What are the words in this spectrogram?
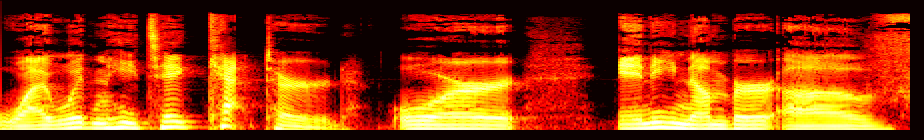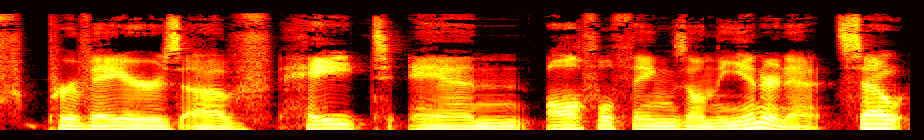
why wouldn't he take Cat Turd or any number of purveyors of hate and awful things on the internet? So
